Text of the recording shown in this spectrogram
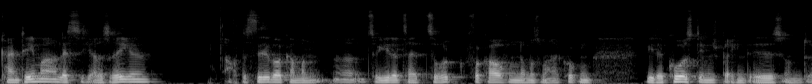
kein Thema, lässt sich alles regeln. Auch das Silber kann man äh, zu jeder Zeit zurückverkaufen. Da muss man halt gucken, wie der Kurs dementsprechend ist und äh,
